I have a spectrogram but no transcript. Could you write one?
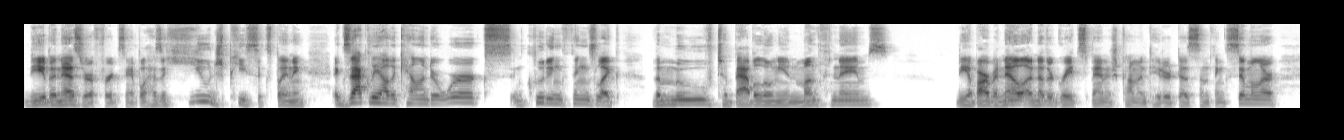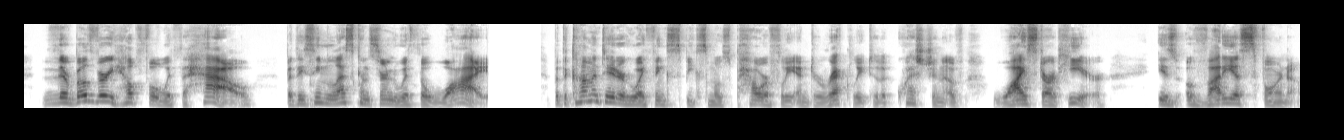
The Ibn Ezra, for example, has a huge piece explaining exactly how the calendar works, including things like the move to Babylonian month names. The Abarbanel, another great Spanish commentator, does something similar. They're both very helpful with the how, but they seem less concerned with the why but the commentator who I think speaks most powerfully and directly to the question of why start here is Ovadia Sforno,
